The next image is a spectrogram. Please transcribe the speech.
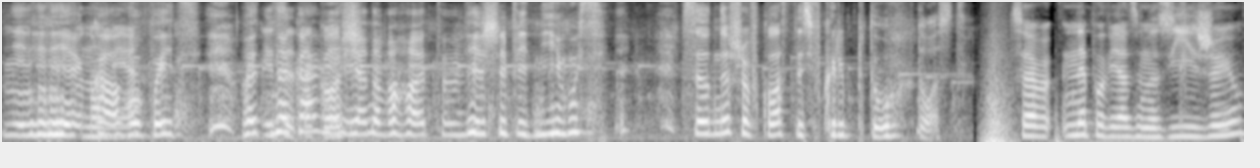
Ні, ні, ні, Економія. каву пить. От І на це каві також. я набагато більше піднімусь. Все одно, що вкластись в крипту. Тост. Це не пов'язано з їжею,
